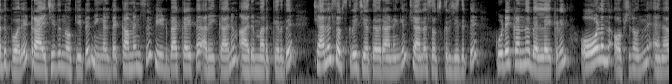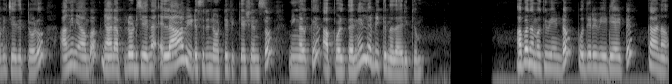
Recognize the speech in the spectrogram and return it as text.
അതുപോലെ ട്രൈ ചെയ്ത് നോക്കിയിട്ട് നിങ്ങളുടെ കമൻസ് ഫീഡ്ബാക്കായിട്ട് അറിയിക്കാനും ആരും മറക്കരുത്. ചാനൽ സബ്സ്ക്രൈബ് ചെയ്യാത്തവരാണെങ്കിൽ ചാനൽ സബ്സ്ക്രൈബ് ചെയ്തിട്ട് കൂടെ കാണുന്ന ബെല്ലൈക്കണിൽ ഓൾ എന്ന ഓപ്ഷൻ ഒന്ന് എനാബിൾ ചെയ്തിട്ടുള്ളൂ അങ്ങനെയാകുമ്പോൾ ഞാൻ അപ്ലോഡ് ചെയ്യുന്ന എല്ലാ വീഡിയോസിന്റെ നോട്ടിഫിക്കേഷൻസും നിങ്ങൾക്ക് അപ്പോൾ തന്നെ ലഭിക്കുന്നതായിരിക്കും. അപ്പോൾ നമുക്ക് വീണ്ടും പുതിയൊരു വീഡിയോ ആയിട്ട് കാണാം.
